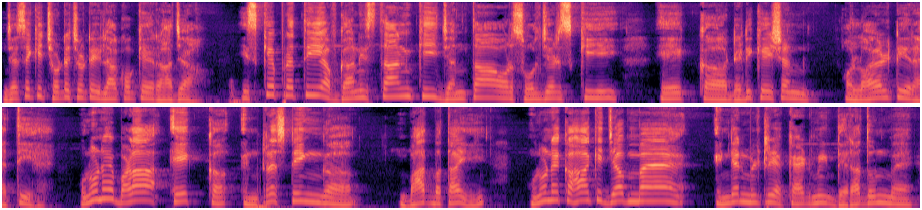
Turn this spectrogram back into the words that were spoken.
जैसे कि छोटे छोटे इलाकों के राजा। इसके प्रति अफ़गानिस्तान की जनता और सोल्जर्स की एक डेडिकेशन और लॉयल्टी रहती है। उन्होंने बड़ा एक इंटरेस्टिंग बात बताई। उन्होंने कहा कि जब मैं इंडियन मिलिट्री एकेडमी देहरादून में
